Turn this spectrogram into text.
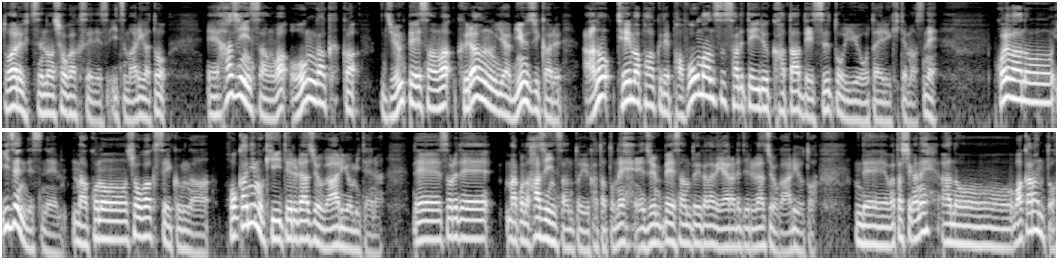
とある普通の小学生です。いつもありがとう。えー、ハジンさんは音楽家、淳平さんはクラウンやミュージカル、あのテーマパークでパフォーマンスされている方ですというお便り来てますね。これはあの、以前ですね、まあこの小学生くんが他にも聞いてるラジオがあるよみたいな。で、それで、まあこのハジンさんという方とね、淳平さんという方がやられてるラジオがあるよと。で、私がね、あの、わからんと。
